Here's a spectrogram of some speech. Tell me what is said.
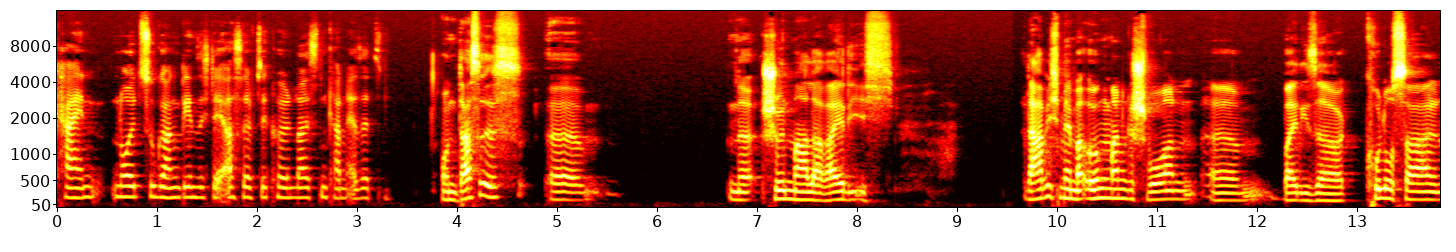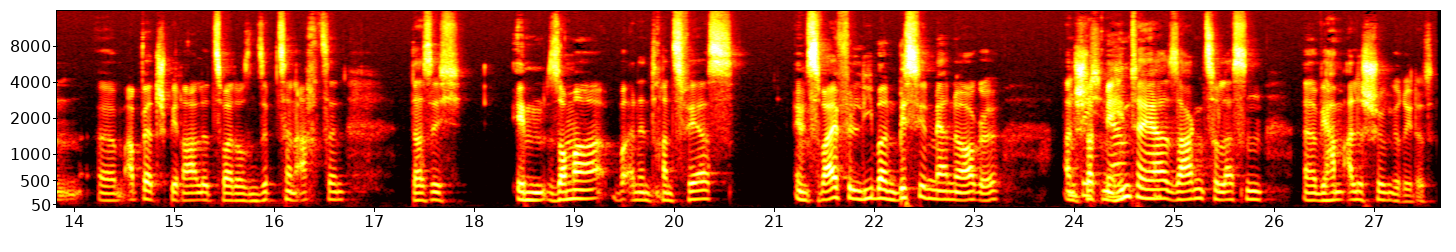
kein Neuzugang, den sich der 1. FC Köln leisten kann, ersetzen. Und das ist ähm, eine Schönmalerei, die ich. Da habe ich mir mal irgendwann geschworen, ähm, bei dieser kolossalen ähm, Abwärtsspirale 2017, 18, dass ich im Sommer bei den Transfers im Zweifel lieber ein bisschen mehr nörgel, anstatt mir hinterher sagen zu lassen, äh, wir haben alles schön geredet.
